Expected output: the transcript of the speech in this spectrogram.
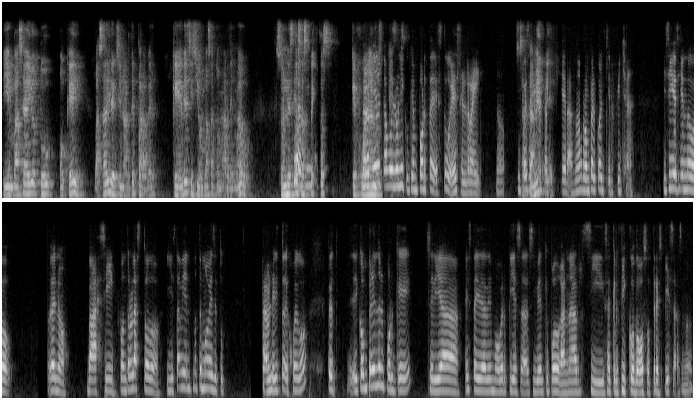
Y en base a ello tú, ok, vas a direccionarte para ver qué decisión vas a tomar de nuevo. Son estos aspectos que juegan. Pero al fin y al cabo, lo único que importa es tú, eres el rey, ¿no? Y puedes hacer lo que quieras, ¿no? Romper cualquier ficha. Y sigue siendo, bueno, va, sí, controlas todo. Y está bien, no te mueves de tu tablerito de juego, pero eh, comprendo el por qué sería esta idea de mover piezas y ver qué puedo ganar si sacrifico dos o tres piezas, ¿no?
